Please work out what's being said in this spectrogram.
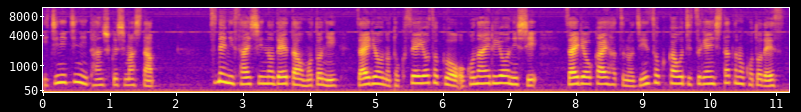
1日に短縮しました。常に最新のデータをもとに材料の特性予測を行えるようにし材料開発の迅速化を実現したとのことです。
